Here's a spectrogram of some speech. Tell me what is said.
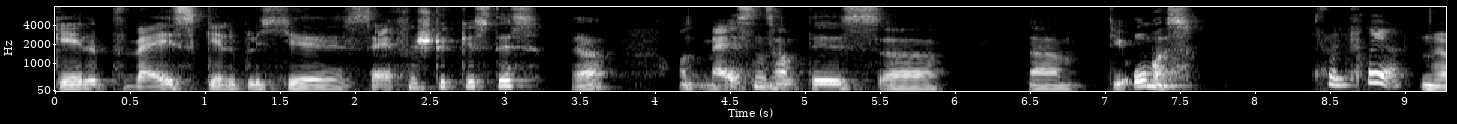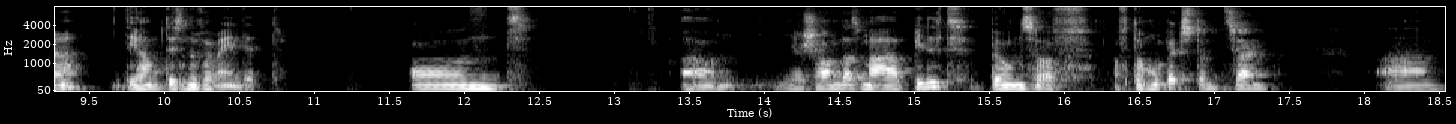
gelb-weiß-gelbliche Seifenstück ist das. Ja? Und meistens haben das äh, ähm, die Omas, Von früher. ja, die haben das nur verwendet. Und ähm, wir schauen, dass wir auch ein Bild bei uns auf, auf der Homepage dann zeigen. Ähm,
